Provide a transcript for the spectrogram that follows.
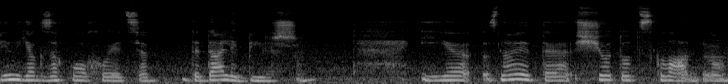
він як закохується дедалі більше. І знаєте, що тут складно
